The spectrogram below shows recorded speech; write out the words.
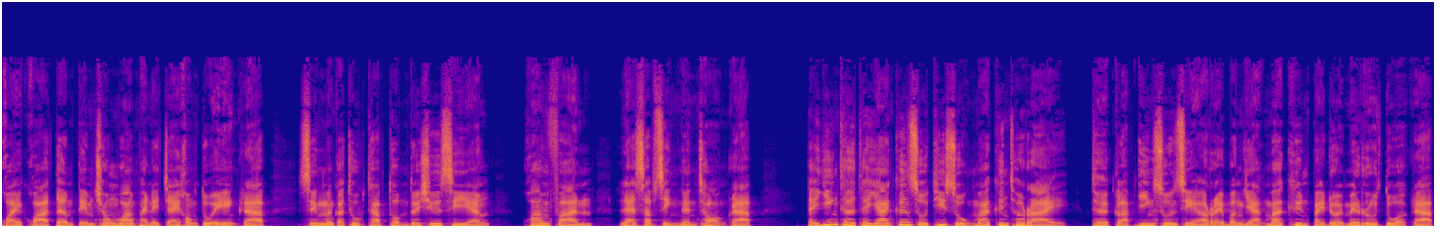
ไขว่คว้าเติมเต็มช่องว่างภายในใจของตัวเองครับ ซึ่งมันก็ถูกทับถมด้วยชื่อเสียง ความฝัน และทรัพย์สินเงินทองครับ แต่ยิ่งเธอทะยานขึ้นสู่ที่สูงมากขึ้นเท่าไหร่ เธอกลับยิ่งสูญเสียอะไรบางอย่างมากขึ้นไปโดยไม่รู้ตัวครับ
